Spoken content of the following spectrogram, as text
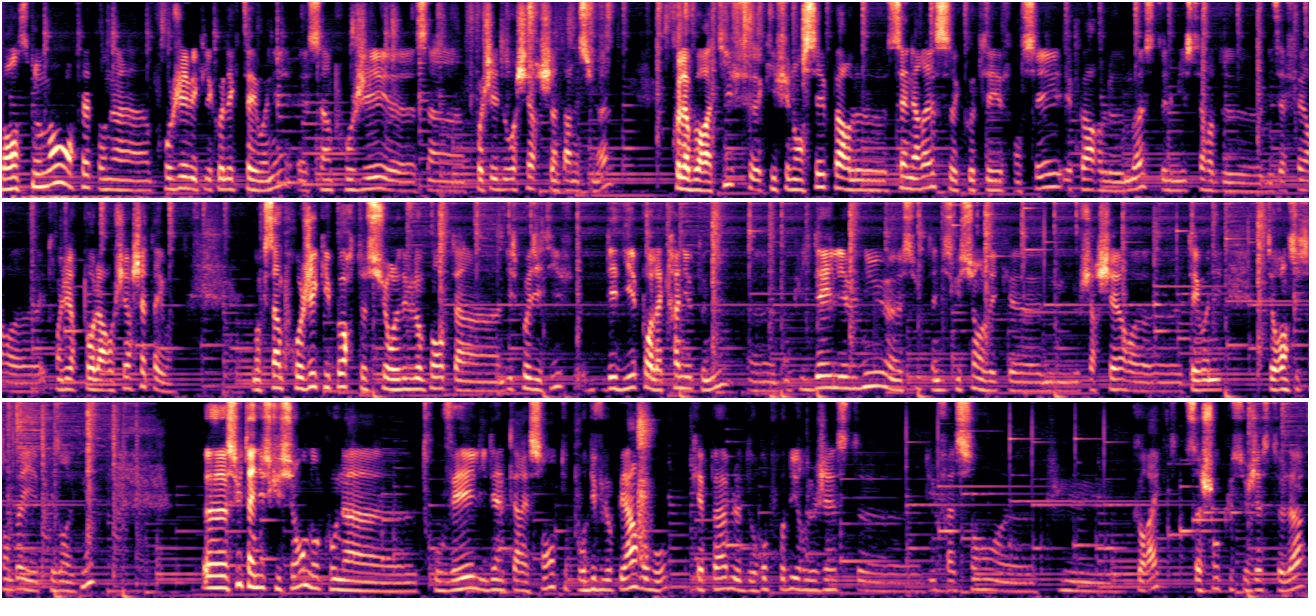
Bon, en ce moment, en fait, on a un projet avec les collègues taïwanais. Euh, C'est un projet, euh, un projet de recherche international collaboratif euh, qui est financé par le CNRS côté français et par le MOST, le ministère de- des Affaires étrangères pour la recherche à Taïwan. Donc c'est un projet qui porte sur le développement d'un dispositif dédié pour la craniotomie. Euh, donc l'idée est venue euh, suite à une discussion avec euh, le chercheur taïwanais Terence Samba est présent avec nous. Euh, suite à une discussion, donc on a euh, trouvé l'idée intéressante pour développer un robot capable de reproduire le geste euh, d'une façon euh, plus correcte, sachant que ce geste-là,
